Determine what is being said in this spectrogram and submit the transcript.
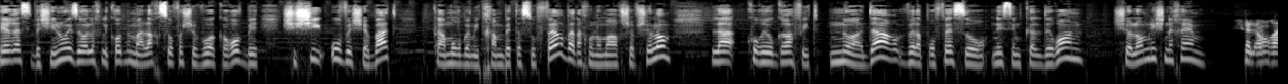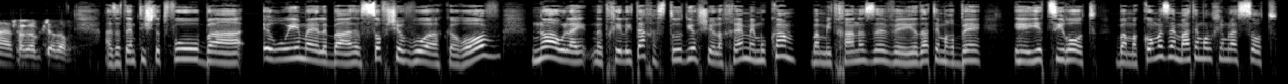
הרס ושינוי. זה הולך לקרות במהלך סוף השבוע הקרוב, בשישי ובשבת. כאמור במתחם בית הסופר, ואנחנו נאמר עכשיו שלום לקוריאוגרפית נועה דר ולפרופסור ניסים קלדרון. שלום לשניכם. שלום רב. שלום, שלום. אז אתם תשתתפו באירועים האלה בסוף שבוע הקרוב. נועה, אולי נתחיל איתך. הסטודיו שלכם ממוקם במתחם הזה, וידעתם הרבה אה, יצירות במקום הזה. מה אתם הולכים לעשות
